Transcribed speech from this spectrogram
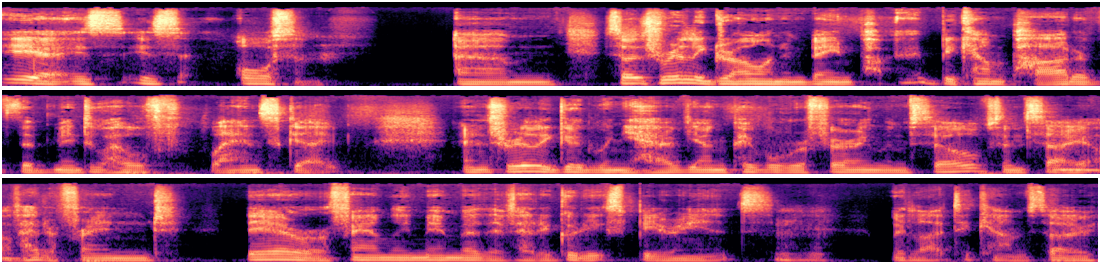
yeah, is is awesome. Um, so it's really grown and been become part of the mental health landscape, and it's really good when you have young people referring themselves and say, "I've had a friend there or a family member; they've had a good experience. We'd like to come." So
